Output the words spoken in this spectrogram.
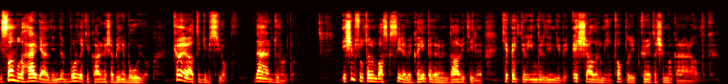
İstanbul'a her geldiğinde buradaki kargaşa beni boğuyor. Köy hayatı gibisi yok. Der dururdu. Eşim Sultan'ın baskısıyla ve kayınpederimin davetiyle kepenkleri indirdiğim gibi eşyalarımızı toplayıp köye taşınma kararı aldık.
